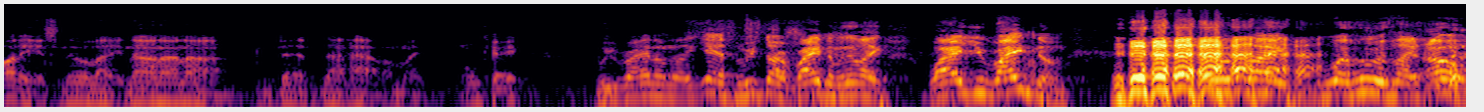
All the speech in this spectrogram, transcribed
audience? And they were like, no, no, no, that's not how. I'm like, okay. We write them. Like, yeah. So we start writing them, and they're like, why are you writing them? It was like, well, who was like, oh,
